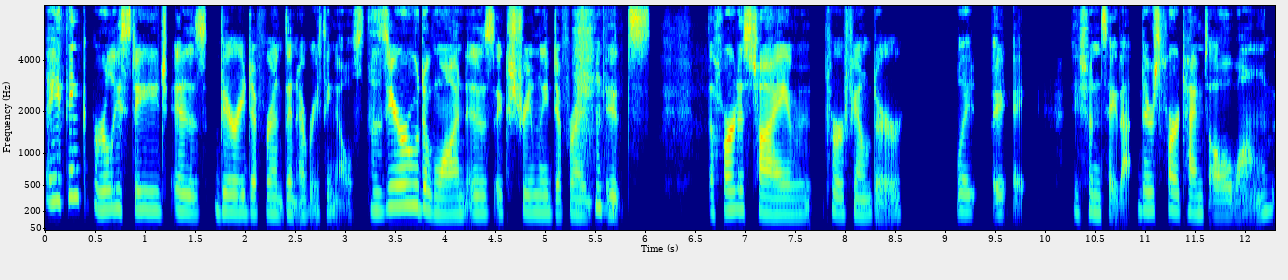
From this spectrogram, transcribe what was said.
I, think early stage is very different than everything else. The zero to one is extremely different. it's the hardest time for a founder. Well, I, I, I shouldn't say that. There's hard times all along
